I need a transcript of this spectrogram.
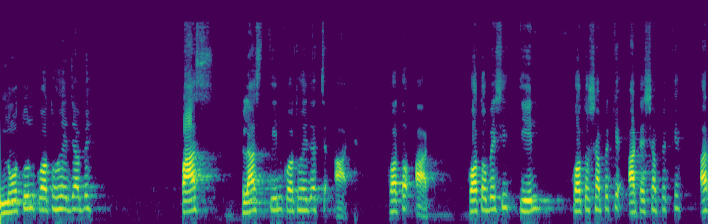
নতুন কত হয়ে যাবে? পাঁচ প্লাস তিন কত হয়ে যাচ্ছে? আট। কত? আট। কত বেশি? তিন। কত সাপেক্ষে? আটের সাপেক্ষে। আর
